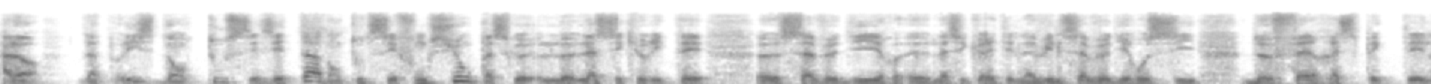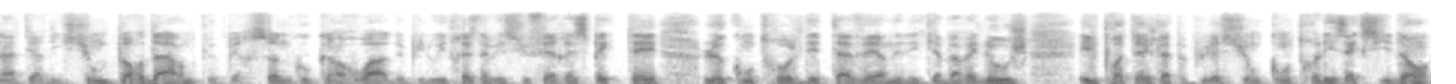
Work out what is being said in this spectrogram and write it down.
Alors, la police dans tous ses états, dans toutes ses fonctions, parce que le- la sécurité, euh, ça veut dire euh, la sécurité de la ville, ça veut dire aussi de faire respecter l'interdiction de port d'armes que personne, qu'aucun roi depuis Louis XIII n'avait su faire respecter, le contrôle des tavernes et des cabarets louches. Il protège la population contre les accidents,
